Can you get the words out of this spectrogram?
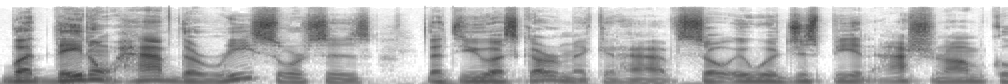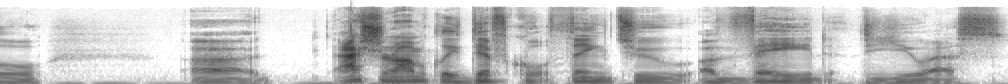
but they don't have the resources that the U.S. government could have. So it would just be an astronomical, uh, astronomically difficult thing to evade the U.S.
